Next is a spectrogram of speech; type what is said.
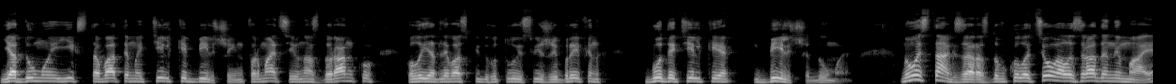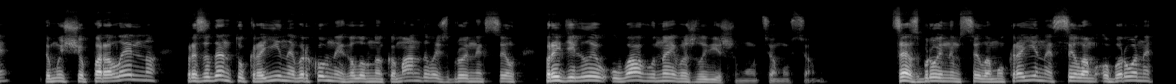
я думаю, їх ставатиме тільки більше. Інформації у нас до ранку, коли я для вас підготую свіжий брифінг, буде тільки більше. Думаю. Ну, ось так зараз довкола цього, але зради немає, тому що паралельно президент України, Верховний головнокомандувач Збройних сил приділив увагу найважливішому у цьому всьому. Це Збройним силам України, силам оборони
